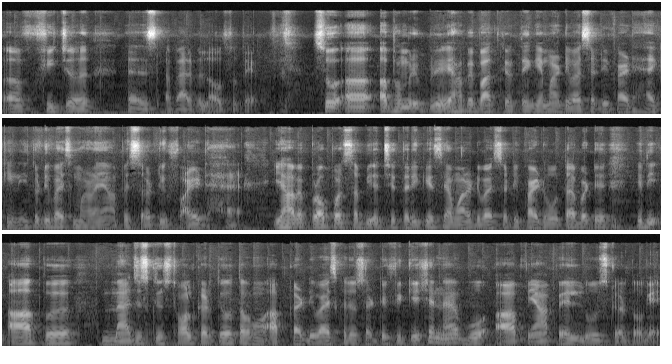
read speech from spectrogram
uh, feature is available also there so so, uh, अब हम यहाँ पे बात करते हैं कि हमारा डिवाइस सर्टिफाइड है कि नहीं। तो डिवाइस हमारा यहाँ पे सर्टिफाइड है। यहाँ पे प्रॉपर सभी अच्छे तरीके से हमारा डिवाइस सर्टिफाइड होता है बट यदि आप मैजिस्क इंस्टॉल करते हो तब आपका डिवाइस का जो सर्टिफिकेशन है वो आप यहाँ पे लूज़ कर दोगे।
